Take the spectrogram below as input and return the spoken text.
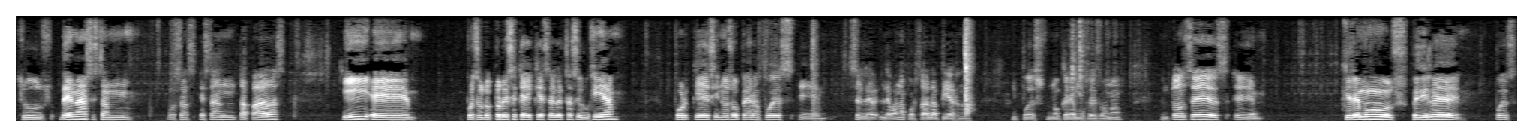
Sus venas están, pues, están tapadas y eh, pues el doctor dice que hay que hacerle esta cirugía porque si no se opera pues eh, se le, van a cortar la pierna y pues no queremos eso, ¿no? Entonces eh, queremos pedirle pues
